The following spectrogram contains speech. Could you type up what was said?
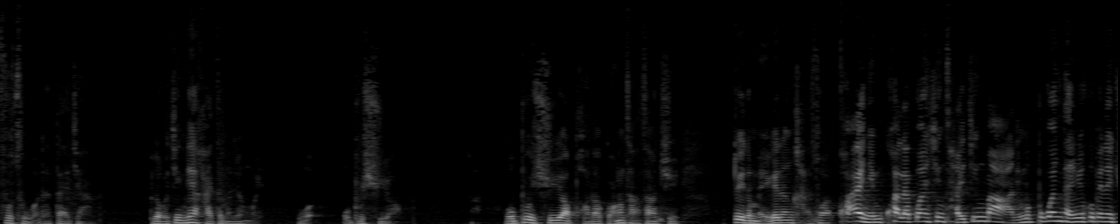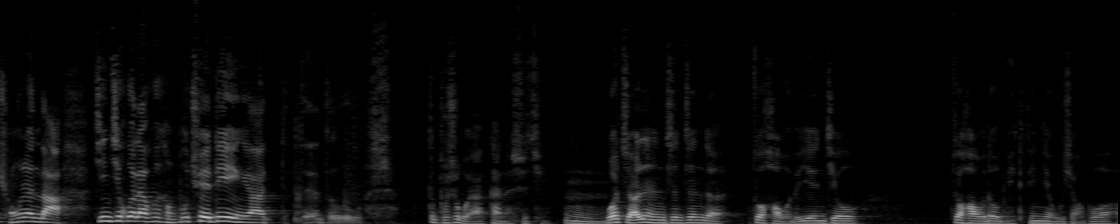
付出我的代价。比如我今天还这么认为，我我不需要。我不需要跑到广场上去，对着每个人喊说：“快，你们快来关心财经吧！你们不关心财经会变成穷人的，经济未来会很不确定呀！”这都这不是我要干的事情。嗯，我只要认认真真的做好我的研究，做好我的每天听见吴晓波，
